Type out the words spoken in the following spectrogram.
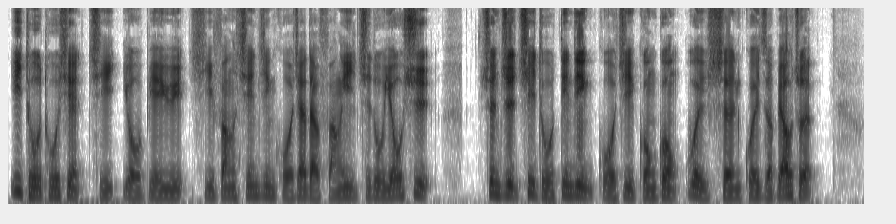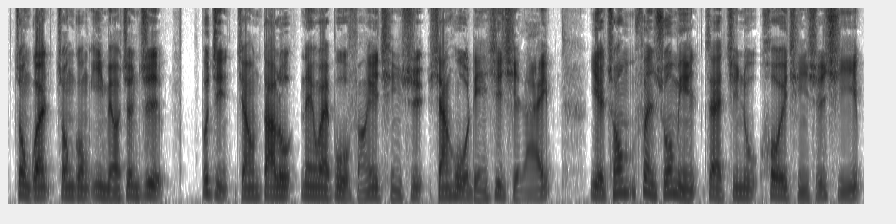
意图凸显其有别于西方先进国家的防疫制度优势，甚至企图定定国际公共卫生规则标准。纵观中共疫苗政治，不仅将大陆内外部防疫情势相互联系起来，也充分说明在进入后疫情时期，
